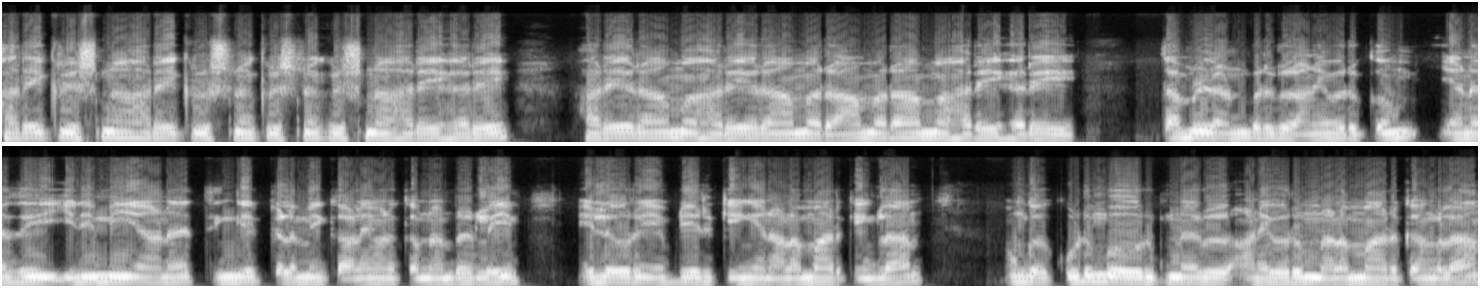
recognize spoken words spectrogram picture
ஹரே கிருஷ்ணா ஹரே கிருஷ்ண கிருஷ்ண கிருஷ்ண ஹரே ஹரே. ஹரே ராம ஹரே ராம ராம ராம ஹரே ஹரே. தமிழ் நண்பர்கள் அனைவருக்கும் எனது இனிமையான திங்கட்கிழமை காலை வணக்கம் நண்பர்களே. எல்லோரும் எப்படி இருக்கீங்க? நலமா இருக்கீங்களா? உங்க குடும்ப உறுப்பினர்கள் அனைவரும் நலமா இருக்காங்களா?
